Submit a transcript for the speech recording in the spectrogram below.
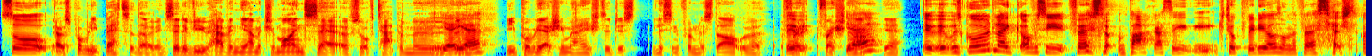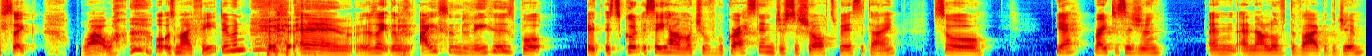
So that was probably better though. Instead of you having the amateur mindset of sort of tap and move, Yeah, and yeah. you probably actually managed to just listen from the start with a, a, fresh, It- a fresh start. yeah. yeah. It, it was good. Like obviously, first looking back, I see he took videos on the first session. I was like, "Wow, what was my feet doing?" um, it was like there was ice underneath us, but it, it's good to see how much we've progressed in just a short space of time. So, yeah, right decision, and and I love the vibe of the gym.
